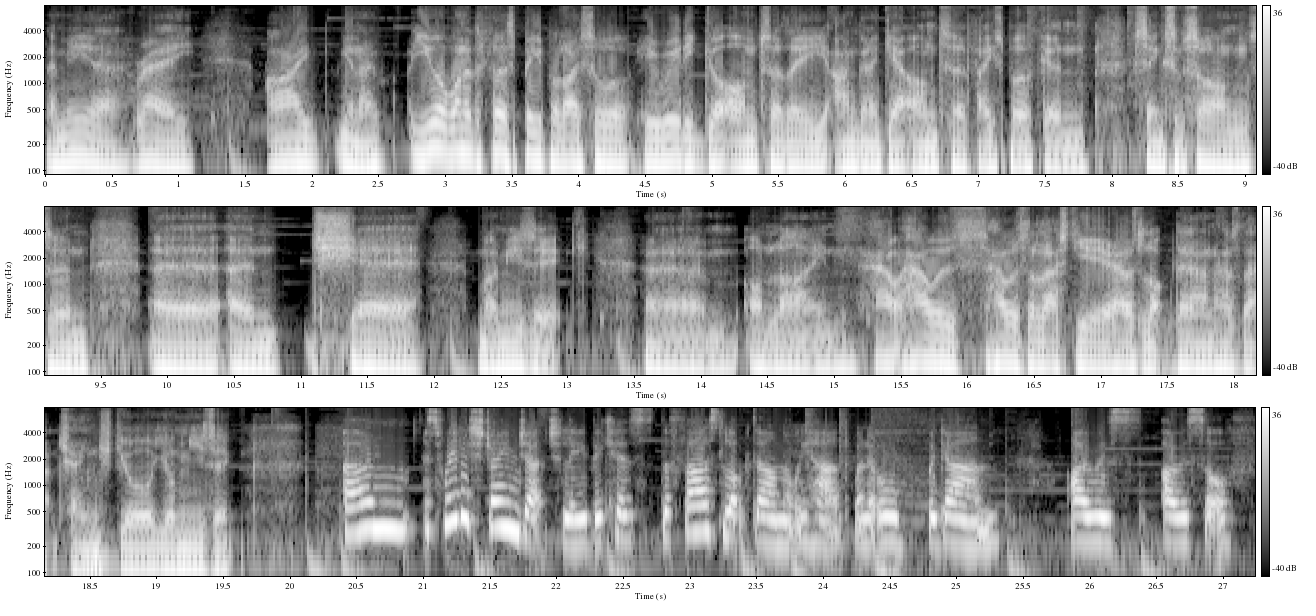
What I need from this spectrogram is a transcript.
Amia Ray, I, you know, you were one of the first people I saw who really got onto the. I'm going to get onto Facebook and sing some songs and uh, and share my music um, online. How how was how was the last year? How's lockdown? How's that changed your your music? Um, it's really strange actually because the first lockdown that we had when it all began, I was I was sort of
